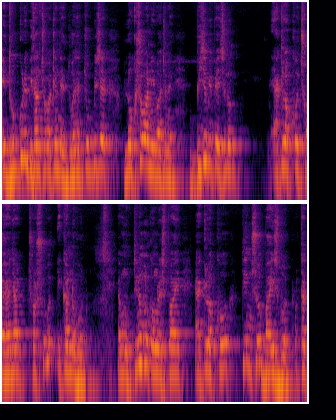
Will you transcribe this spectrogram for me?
এই ধূপগুড়ি বিধানসভা কেন্দ্রে দু হাজার চব্বিশের লোকসভা নির্বাচনে বিজেপি পেয়েছিল এক লক্ষ ছয় হাজার ছশো একান্ন ভোট এবং তৃণমূল কংগ্রেস পায় এক লক্ষ তিনশো বাইশ ভোট, অর্থাৎ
